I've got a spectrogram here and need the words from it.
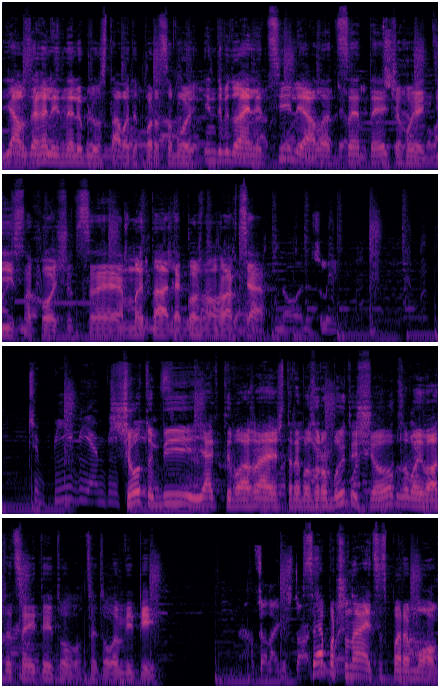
Я взагалі не люблю ставити перед собою індивідуальні цілі, але це те, чого я дійсно хочу. Це мета для кожного гравця. Що тобі, як ти вважаєш, треба зробити, щоб завоювати цей титул, титул MVP? Все починається з перемог,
